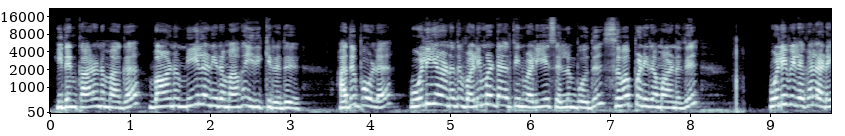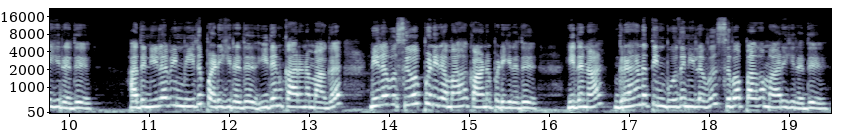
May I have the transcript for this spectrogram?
இதன் காரணமாக வானம் நீல நிறமாக இருக்கிறது. அதுபோல ஒளியானது வளிமண்டலத்தின் வழியே செல்லும்போது சிவப்பு நிறமானது ஒளிவிலகல் அடைகிறது. அது நிலவின் மீது படுகிறது. இதன் காரணமாக நிலவு சிவப்பு நிறமாக காணப்படுகிறது. இதனால் கிரகணத்தின் போது நிலவு சிவப்பாக மாறுகிறது.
